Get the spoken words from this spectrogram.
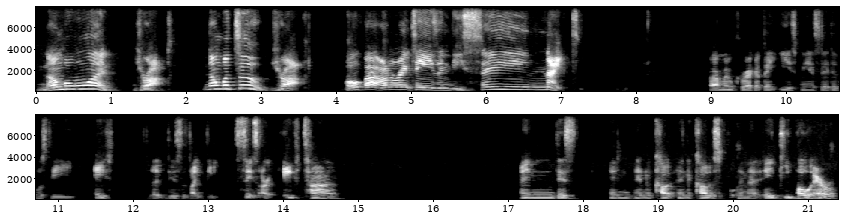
Number one dropped. Number two dropped. Both by honorary teams in the same night. If I remember correct, I think ESPN said it was the eighth. Uh, this is like the sixth or eighth time. And this in in the in the college in the AP poll era,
